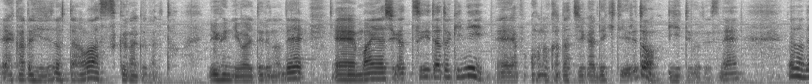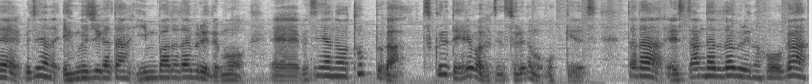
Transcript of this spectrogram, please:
え肩肘の負担は少なくなると。いうふうに言われているので、え、前足がついた時に、え、やっぱこの形ができているといいということですね。なので、別にあの M 字型、インバート W でも、え、別にあのトップが作れていれば別にそれでも OK です。ただ、えスタンダード W の方が、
